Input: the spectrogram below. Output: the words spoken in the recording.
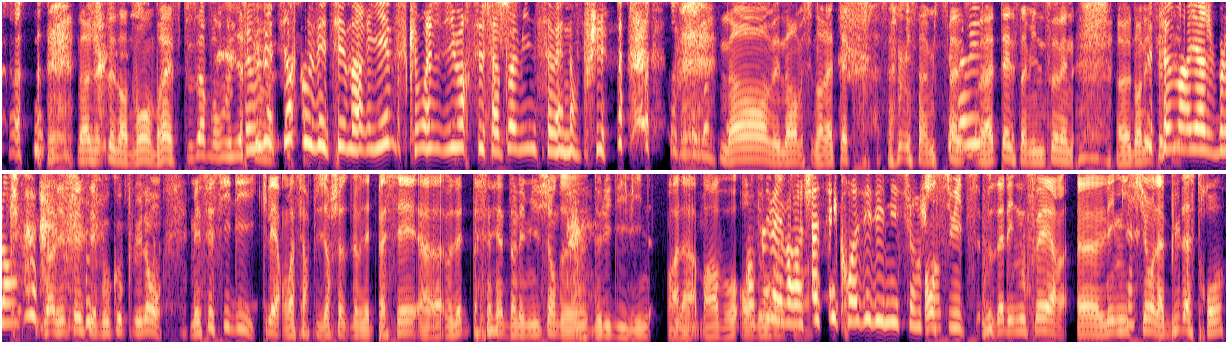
non, je plaisante. Bon, bref, tout ça pour vous dire Mais que Vous êtes sûr que vous étiez mariés Parce que moi, je divorcé, ça n'a pas mis une semaine non plus. non, mais non, mais c'est dans la tête. Ça, ça a mis, ça a mis- ça Ah dans la tête, ça a mis une semaine. Euh, dans les C'est faits, un mariage blanc. dans les faits, c'est beaucoup plus long. Mais ceci dit, Claire, on va faire plusieurs choses. Là, vous êtes passé, euh, vous êtes passé dans l'émission de, de Ludivine. Voilà, bravo. on Ensuite, vous il va avoir un retient. chassé-croisé d'émissions, je pense. Ensuite, vous allez nous faire euh, l'émission La Bulle Astro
